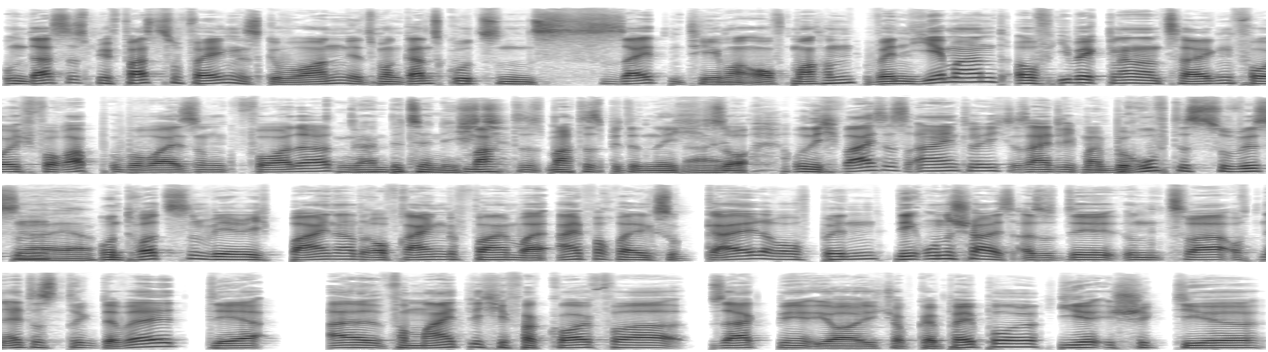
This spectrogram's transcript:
und das ist mir fast zum Verhängnis geworden, jetzt mal ganz kurz ein Seitenthema aufmachen. Wenn jemand auf eBay Kleinanzeigen für euch Vorabüberweisung fordert, Dann bitte nicht. Macht das, macht das bitte nicht. Nein. So. Und ich weiß es eigentlich, das ist eigentlich mein Beruf, das zu wissen. Ja, ja. Und trotzdem wäre ich beinahe drauf reingefallen, weil einfach, weil ich so geil darauf bin. Nee, ohne Scheiß. Also, die, und zwar auf den ältesten Trick der Welt, der vermeintliche Verkäufer sagt mir, ja, ich habe kein Paypal, hier, ich schicke dir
